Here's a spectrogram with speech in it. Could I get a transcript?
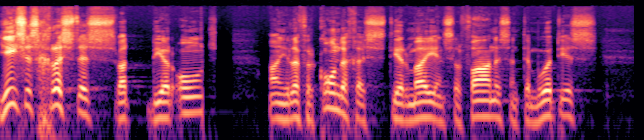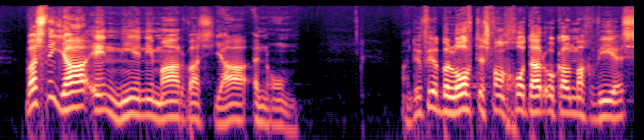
Jesus Christus wat deur ons aan julle verkondig is deur my en Silvanus en Timoteus was nie ja en nee nie maar was ja in hom. Want hoeveel beloftes van God daar ook al mag wees,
